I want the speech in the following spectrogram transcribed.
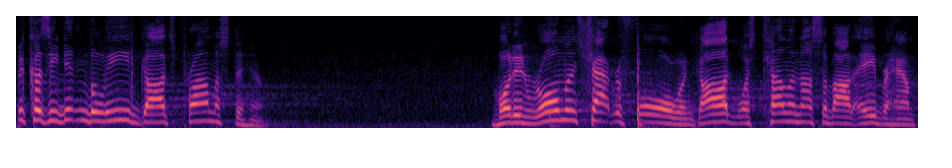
Because he didn't believe God's promise to him. But in Romans chapter 4, when God was telling us about Abraham,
